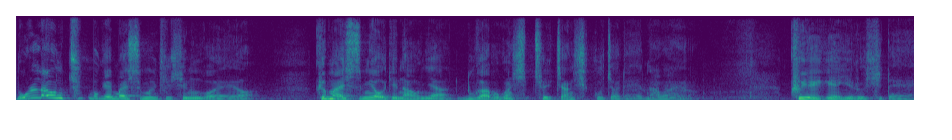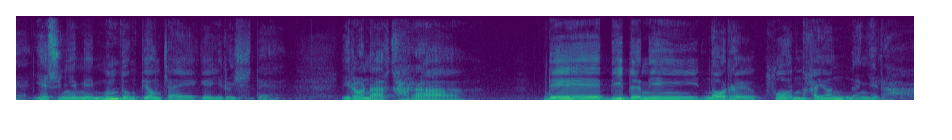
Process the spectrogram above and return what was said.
놀라운 축복의 말씀을 주시는 거예요. 그 말씀이 어디 나오냐 누가복음 17장 19절에 나와요. 그에게 이르시되 예수님이 문둥병자에게 이르시되 일어나 가라 내 믿음이 너를 구원하였느니라.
